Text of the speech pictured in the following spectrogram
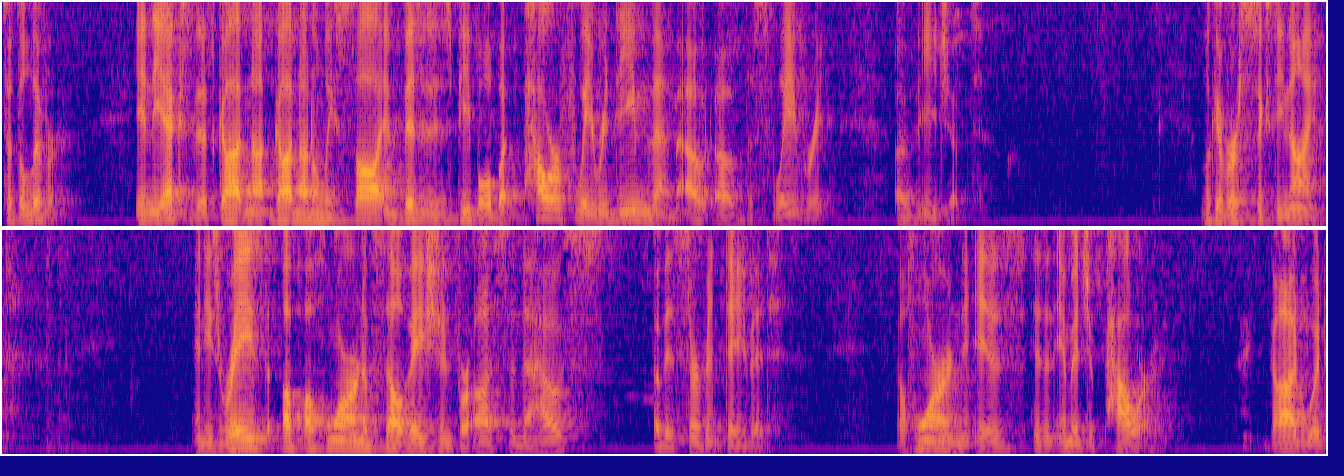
to deliver. In the Exodus, God not, God not only saw and visited his people, but powerfully redeemed them out of the slavery of Egypt. Look at verse 69. And he's raised up a horn of salvation for us in the house of his servant David. The horn is, is an image of power. God would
